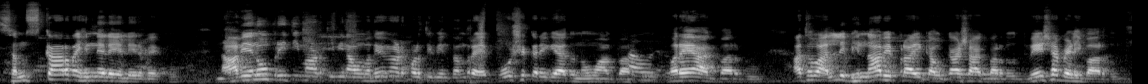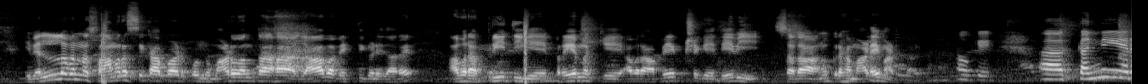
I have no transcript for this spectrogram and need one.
ಸಂಸ್ಕಾರದ ಹಿನ್ನೆಲೆಯಲ್ಲಿರಬೇಕು. ನಾವೇನೋ ಪ್ರೀತಿ ಮಾಡ್ತೀವಿ ನಾವು ಮದುವೆ ಮಾಡ್ಕೊಳ್ತೀವಿ ಅಂತಂದ್ರೆ ಪೋಷಕರಿಗೆ ಅದು ನೋವಾಗಬಾರ್ದು ಹೊರೆ ಆಗಬಾರ್ದು ಅಥವಾ ಅಲ್ಲಿ ಭಿನ್ನಾಭಿಪ್ರಾಯಕ್ಕೆ ಅವಕಾಶ ಆಗಬಾರ್ದು ದ್ವೇಷ ಬೆಳಿಬಾರ್ದು ಇವೆಲ್ಲವನ್ನ ಸಾಮರಸ್ಯ ಕಾಪಾಡಿಕೊಂಡು ಮಾಡುವಂತಹ ಯಾವ ವ್ಯಕ್ತಿಗಳಿದ್ದಾರೆ ಅವರ ಪ್ರೀತಿಗೆ ಪ್ರೇಮಕ್ಕೆ ಅವರ ಅಪೇಕ್ಷೆಗೆ ದೇವಿ ಸದಾ ಅನುಗ್ರಹ ಮಾಡೇ ಮಾಡ್ತಾಳೆ ಓಕೆ. ಕನ್ನಿಯರ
